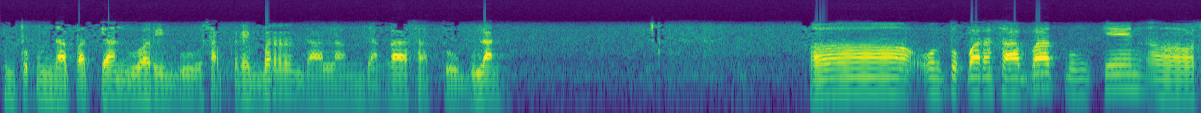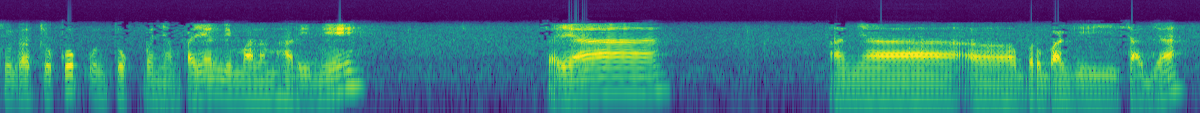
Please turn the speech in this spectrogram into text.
untuk mendapatkan 2000 subscriber dalam jangka satu bulan. Uh, untuk para sahabat mungkin uh, sudah cukup untuk penyampaian di malam hari ini. Saya hanya berbagi saja.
